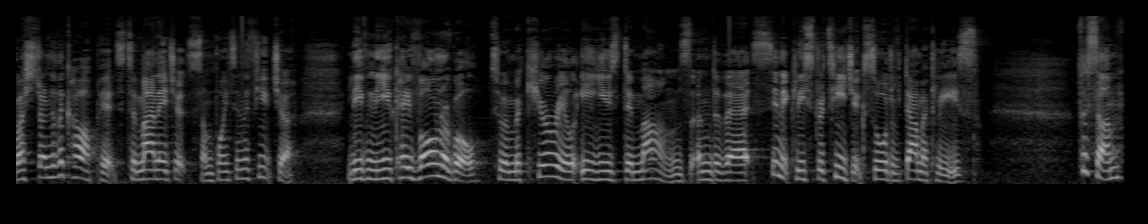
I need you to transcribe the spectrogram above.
brushed under the carpet to manage at some point in the future, leaving the UK vulnerable to a mercurial EU's demands under their cynically strategic sword of Damocles. For some,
